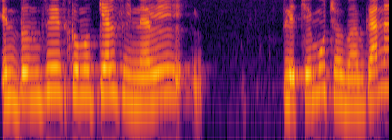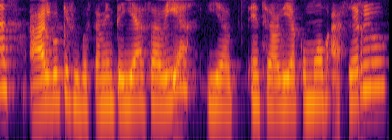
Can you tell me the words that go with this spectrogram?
entonces, como que al final le eché muchas más ganas a algo que supuestamente ya sabía y ya sabía cómo hacerlo.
